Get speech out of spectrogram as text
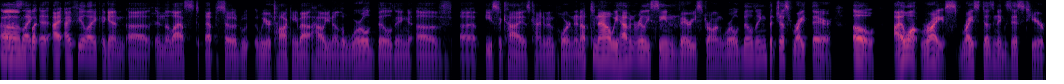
Um, but it's like but... Eh, I, I feel like again uh, in the last episode we were talking about how you know the world building of uh, isekai is kind of important and up to now we haven't really seen very strong world building but just right there oh I want rice rice doesn't exist here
